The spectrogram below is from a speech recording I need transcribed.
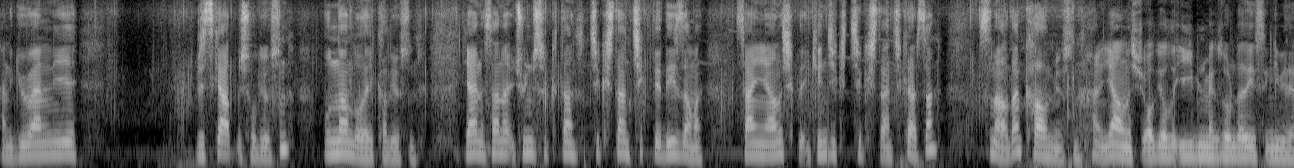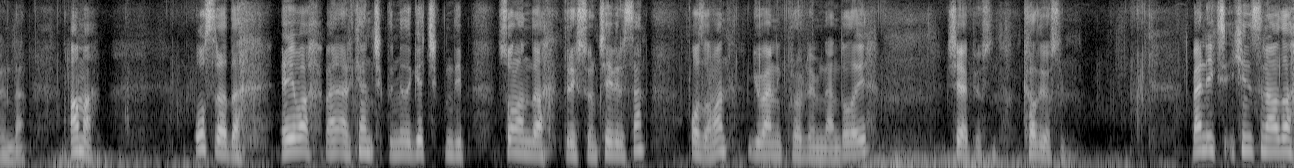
hani güvenliği riske atmış oluyorsun. Bundan dolayı kalıyorsun. Yani sana üçüncü çıkıştan, çıkıştan çık dediği zaman sen yanlışlıkla ikinci çıkıştan çıkarsan sınavdan kalmıyorsun. Hani yanlış yol, yolu iyi bilmek zorunda değilsin gibilerinden. Ama o sırada eyvah ben erken çıktım ya da geç çıktım deyip son anda direksiyonu çevirirsen o zaman güvenlik probleminden dolayı şey yapıyorsun, kalıyorsun. Ben ilk, ikinci sınavda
